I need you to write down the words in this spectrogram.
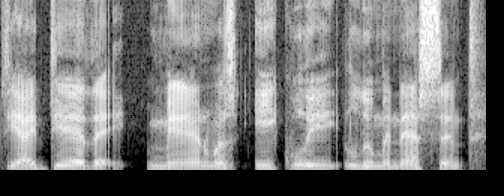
the idea that man was equally luminescent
